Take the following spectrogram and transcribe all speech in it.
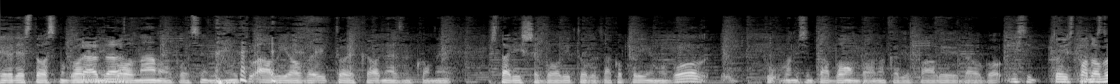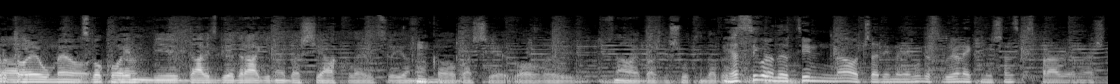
98. godine Da, da. gol nama u posljednjem minutu, ali ovaj, to je kao ne znam kome šta više boli to da tako primimo gol tu, ma, mislim, ta bomba, ono kad je palio i dao gol. Mislim, to je isto Pa dobro, to je umeo, Zbog kojim je Davic bio drag, imao je baš jako levicu i ono Mhm. kao baš je, ovaj, znao je baš da šutne dobro. Ja sam siguran da je tim naočarima njegov da su bili neki nišanski spravi ili nešto.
